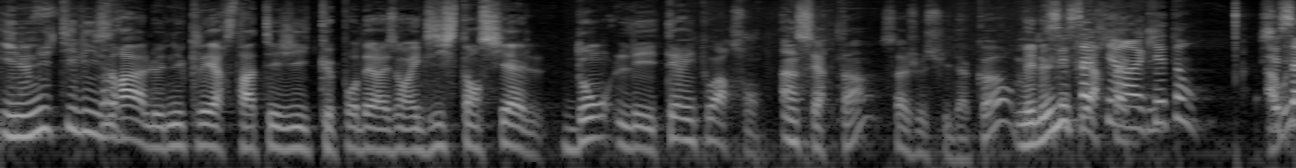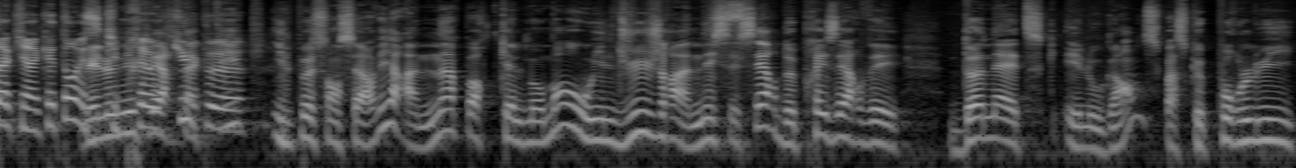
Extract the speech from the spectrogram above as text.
Il n'utilisera le nucléaire stratégique que pour des raisons existentielles, dont les territoires sont incertains. Ça, je suis d'accord. Mais le c'est ça qui est inquiétant. C'est ah ça qui est inquiétant et Mais ce le qui préoccupe. Euh, tactique, il peut s'en servir à n'importe quel moment où il jugera nécessaire de préserver Donetsk et Lugansk, parce que pour lui,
